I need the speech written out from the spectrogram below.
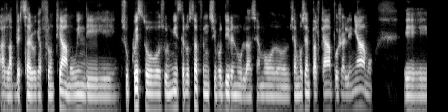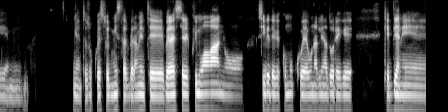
all'avversario che affrontiamo, quindi su questo, sul mister e lo staff non si può dire nulla, siamo, siamo sempre al campo, ci alleniamo e niente, su questo il mister veramente per essere il primo anno si vede che comunque è un allenatore che, che viene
